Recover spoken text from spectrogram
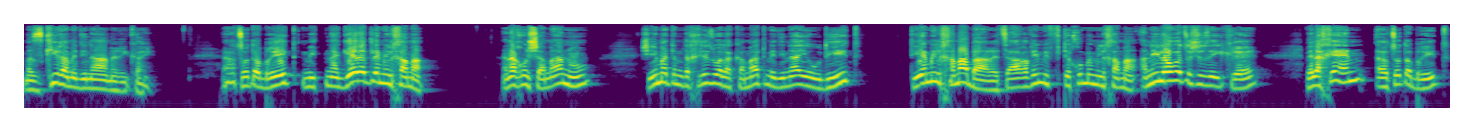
מזכיר המדינה האמריקאי. הברית מתנגדת למלחמה. אנחנו שמענו שאם אתם תכריזו על הקמת מדינה יהודית, תהיה מלחמה בארץ, הערבים יפתחו במלחמה. אני לא רוצה שזה יקרה, ולכן ארצות הברית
